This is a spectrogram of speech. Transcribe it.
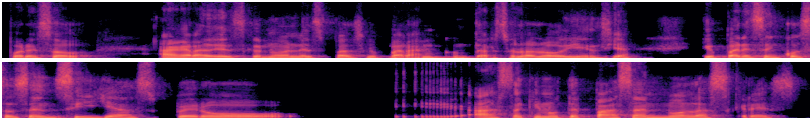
por eso agradezco, ¿no? El espacio para contárselo a la audiencia, que parecen cosas sencillas, pero hasta que no te pasan, no las crees,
